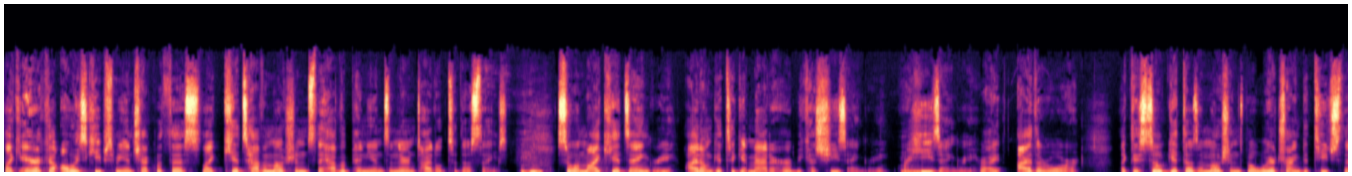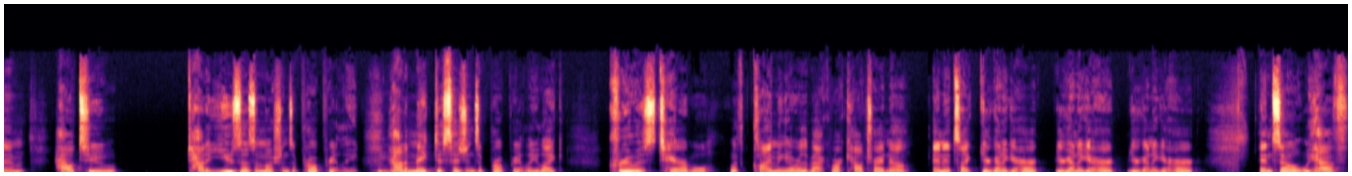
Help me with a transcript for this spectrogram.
like Erica always keeps me in check with this. Like kids have emotions, they have opinions, and they're entitled to those things. Mm-hmm. So when my kid's angry, I don't get to get mad at her because she's angry or mm-hmm. he's angry, right? Either or. Like they still get those emotions, but we're trying to teach them how to how to use those emotions appropriately, mm-hmm. how to make decisions appropriately. Like crew is terrible with climbing over the back of our couch right now. And it's like you're gonna get hurt, you're gonna get hurt, you're gonna get hurt. And so we have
